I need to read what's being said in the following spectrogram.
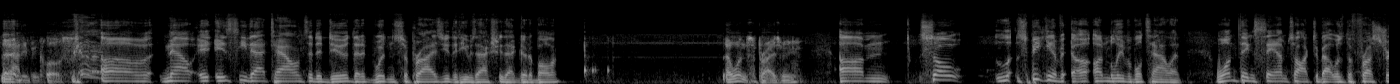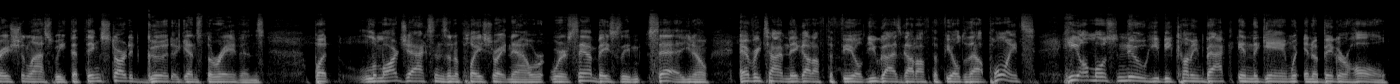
Not even close. Uh, now, is he that talented a dude that it wouldn't surprise you that he was actually that good a bowler? That wouldn't surprise me. Um, so speaking of uh, unbelievable talent, one thing Sam talked about was the frustration last week that things started good against the Ravens, but Lamar Jackson's in a place right now where, where, Sam basically said, you know, every time they got off the field, you guys got off the field without points. He almost knew he'd be coming back in the game in a bigger hole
